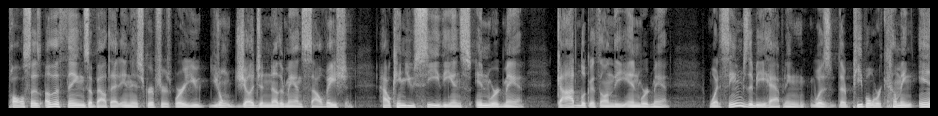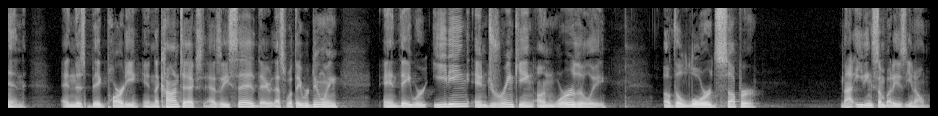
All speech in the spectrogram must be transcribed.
Paul says other things about that in his scriptures where you, you don't judge another man's salvation. How can you see the inward man? God looketh on the inward man. What seems to be happening was that people were coming in in this big party in the context, as he said, that's what they were doing, and they were eating and drinking unworthily of the Lord's Supper not eating somebody's, you know,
